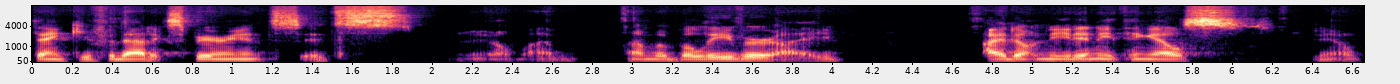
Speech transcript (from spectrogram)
thank you for that experience. It's you know I'm I'm a believer. I I don't need anything else. You know,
